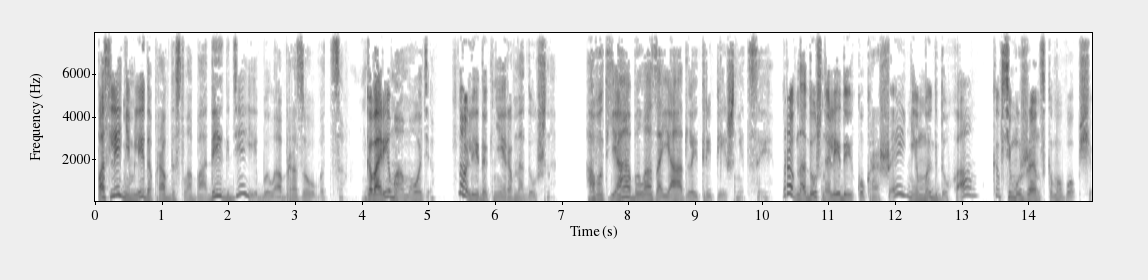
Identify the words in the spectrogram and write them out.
В последнем Лида, правда, слаба, да и где ей было образовываться? Говорим о моде, но Лида к ней равнодушна. А вот я была заядлой трепишницей. Равнодушна Лида и к украшениям, и к духам, ко всему женскому в общем.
